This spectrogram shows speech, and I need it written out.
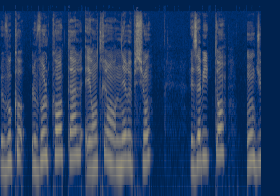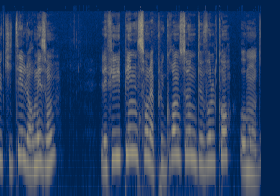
le, volcan Tal est entré en éruption. Les habitants ont dû quitter leur maison. Les Philippines sont la plus grande zone de volcans au monde.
